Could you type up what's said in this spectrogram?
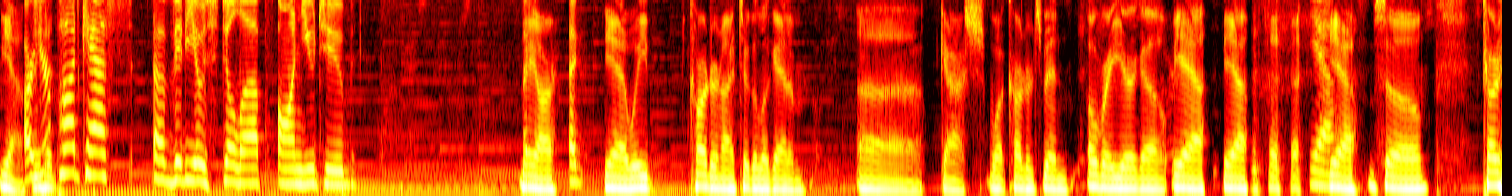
Yeah. are your had- podcast uh, videos still up on YouTube? They are. Uh, yeah, we Carter and I took a look at them. Uh, gosh, what Carter? It's been over a year ago. Yeah, yeah, yeah. yeah. So Carter.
